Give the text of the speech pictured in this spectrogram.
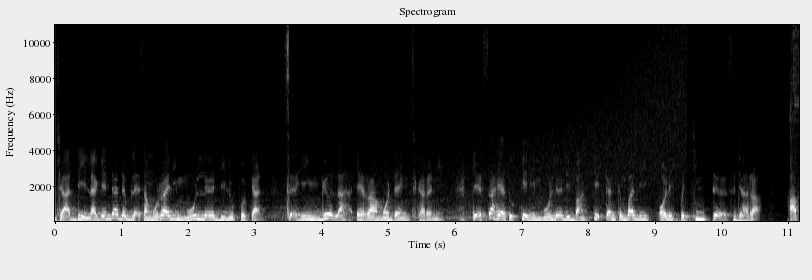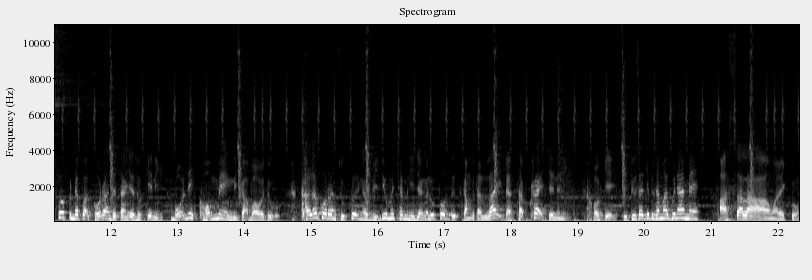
Jadi legenda The Black Samurai ni mula dilupakan. Sehinggalah era moden sekarang ni. Kisah Yasuke ni mula dibangkitkan kembali oleh pecinta sejarah. Apa pendapat korang tentang Yasuke ni? Boleh komen di kat bawah tu. Kalau korang suka dengan video macam ni, jangan lupa untuk tekan butang like dan subscribe channel ni. Okey, itu saja bersama aku Nameh. Assalamualaikum.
